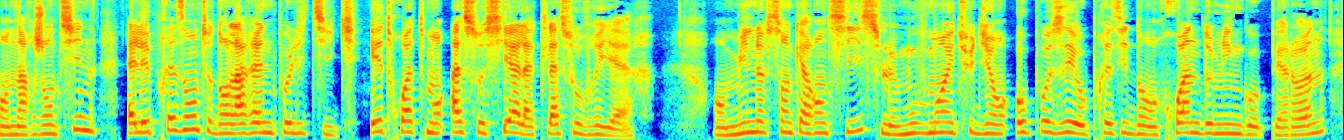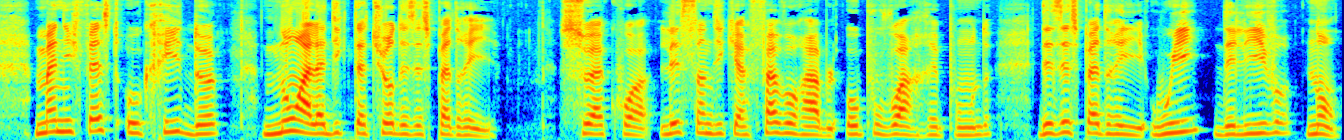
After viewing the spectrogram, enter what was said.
En Argentine, elle est présente dans l'arène politique, étroitement associée à la classe ouvrière. En 1946, le mouvement étudiant opposé au président Juan Domingo Perón manifeste au cri de Non à la dictature des espadrilles. Ce à quoi les syndicats favorables au pouvoir répondent Des espadrilles, oui, des livres, non.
